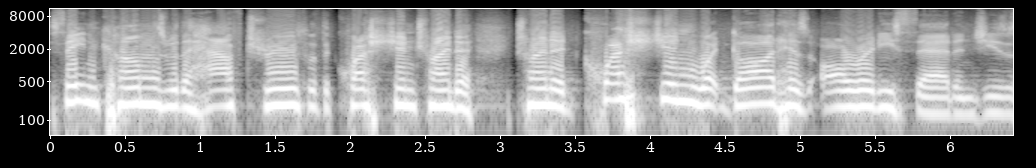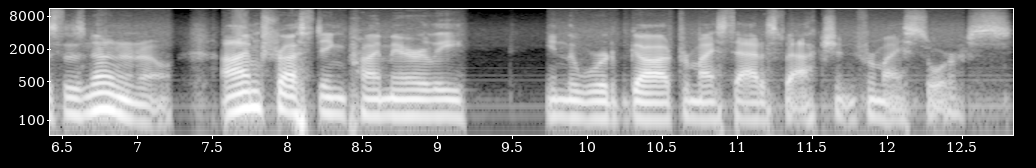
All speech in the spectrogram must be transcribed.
Satan comes with a half truth, with a question, trying to, trying to question what God has already said. And Jesus says, No, no, no. I'm trusting primarily in the Word of God for my satisfaction, for my source.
